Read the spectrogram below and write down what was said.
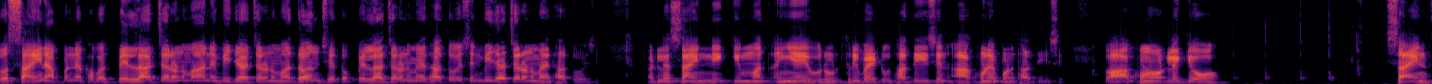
તો સાઈન આપણને ખબર, પહેલા ચરણમાં અને બીજા ચરણમાં ધન છે, તો પહેલા ચરણમાં થતો હોય છે ને બીજા ચરણમાં થતો હોય છે એટલે સાઈનની કિંમત અહીંયા રૂટ થ્રી બાય ટુ થતી છે ને આ ખૂણે પણ થતી છે તો આ ખૂણો એટલે કયો? સાઈન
